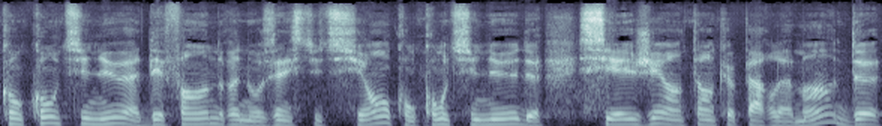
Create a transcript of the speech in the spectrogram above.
qu'on continue à défendre nos institutions, qu'on continue de siéger en tant que Parlement, de,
